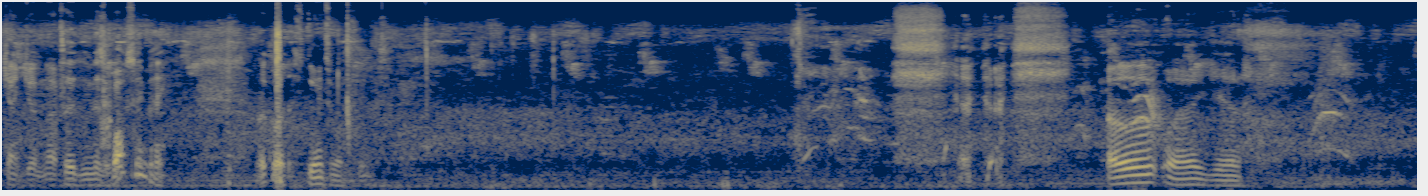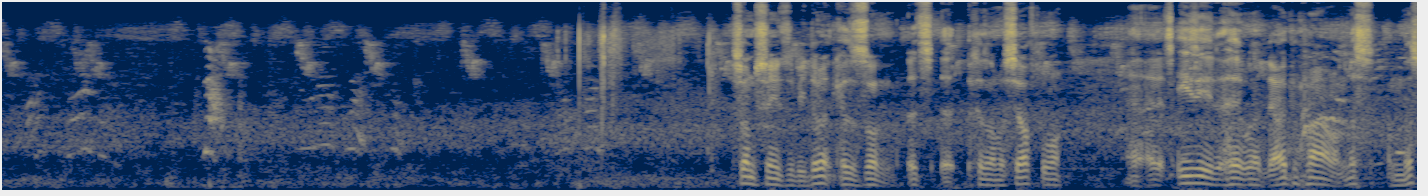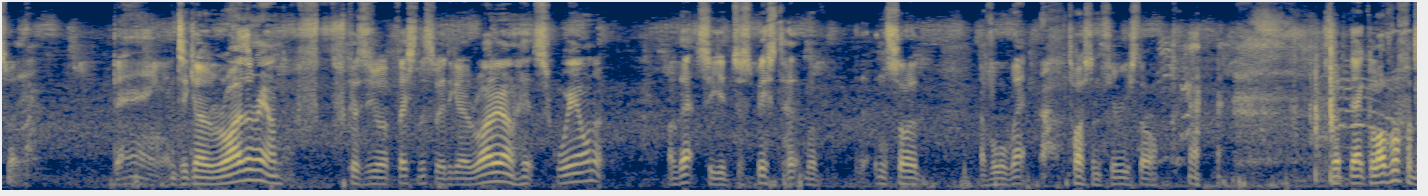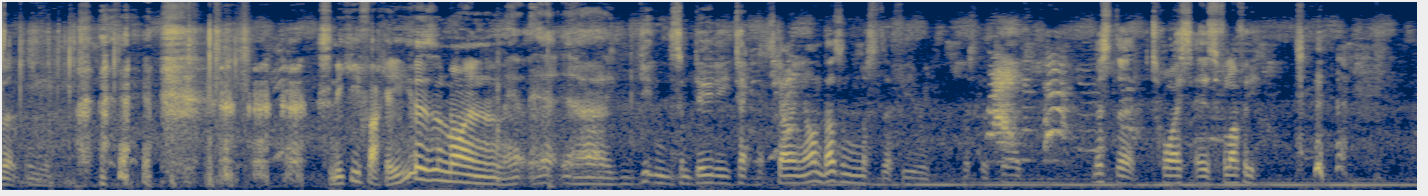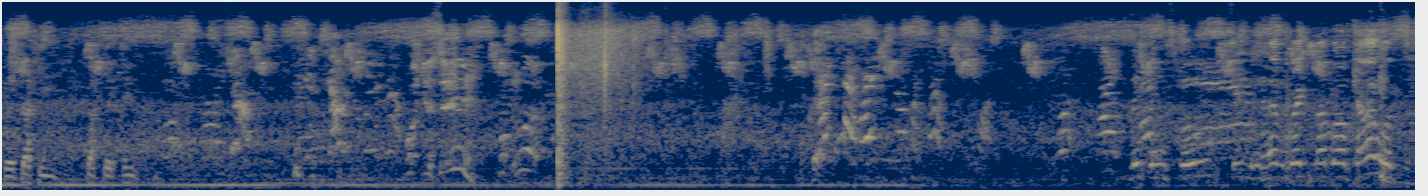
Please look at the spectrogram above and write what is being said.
just can't get enough in this boxing thing. Look what it's doing to my fingers. oh my god. Some seems to be doing it because it's on it's uh, because I'm a southpaw and it's easier to hit with the open palm on this on this way. Bang and to go right around because you're facing this way to go right around hit square on it like that so you're just best to hit with the inside of all that Tyson Fury style. Flip that glove off a bit. Sneaky fucker. He doesn't mind uh, getting some dirty techniques going on, doesn't Mr. Fury? Mr. Twice, Mr. Twice as fluffy. the ducky, ducky. What you say? What? Sleeping school to have a great number of cowards.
